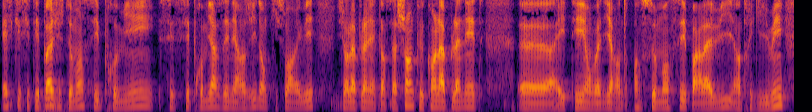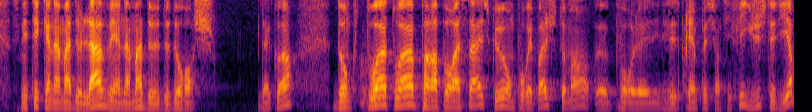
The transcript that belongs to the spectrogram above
est-ce que c'était pas justement ces premiers, ces, premières énergies donc qui sont arrivées sur la planète, en sachant que quand la planète a été, on va dire, ensemencée par la vie entre guillemets, ce n'était qu'un amas de lave et un amas de, de, de roches. D'accord? Donc mhm. toi, toi, par rapport à ça, est-ce qu'on pourrait pas justement, euh, pour les esprits un peu scientifiques, juste dire,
